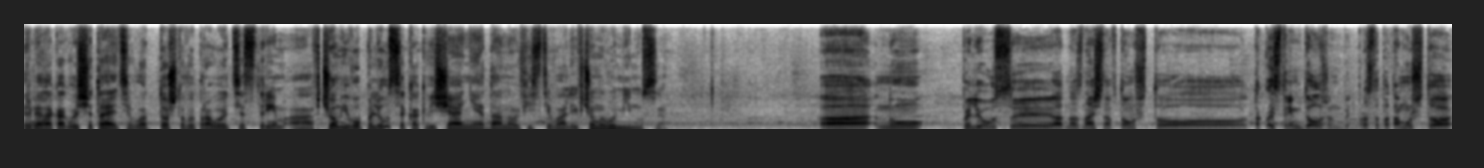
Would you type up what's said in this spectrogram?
Ребята, Вот. а как вы считаете, вот то, что вы проводите стрим, а в чем его плюсы как вещание данного фестиваля и в чем его минусы? А, ну, плюсы однозначно в том, что такой стрим должен быть. Просто потому, что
